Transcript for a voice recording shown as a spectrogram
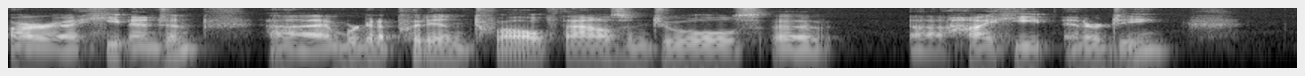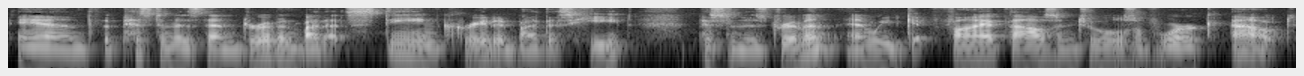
our uh, heat engine. Uh, and we're going to put in 12,000 joules of uh, high heat energy and the piston is then driven by that steam created by this heat. Piston is driven, and we'd get 5,000 joules of work out.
